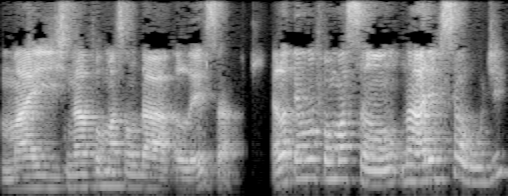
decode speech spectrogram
mas na formação da Alessa, ela tem uma formação na área de saúde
